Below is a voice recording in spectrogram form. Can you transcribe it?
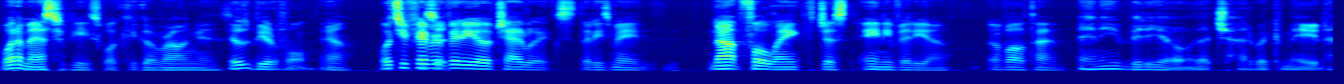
What a masterpiece! What could go wrong is. It was beautiful. Yeah. What's your favorite it- video of Chadwick's that he's made? Not full length, just any video of all time. Any video that Chadwick made,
